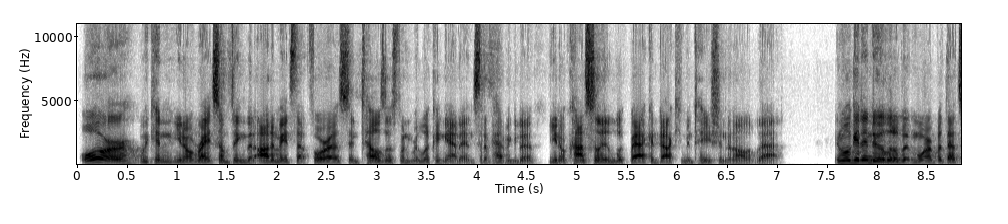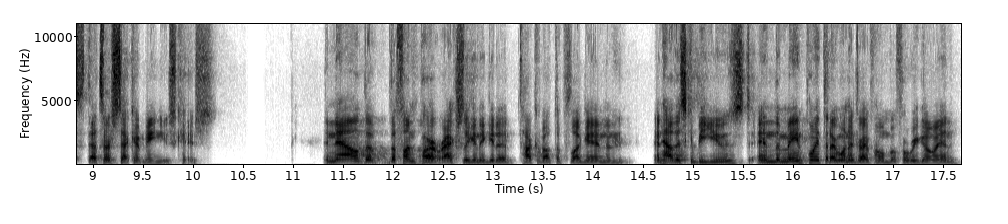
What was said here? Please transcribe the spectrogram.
Or we can, you know, write something that automates that for us and tells us when we're looking at it instead of having to, you know, constantly look back at documentation and all of that. And we'll get into a little bit more, but that's that's our second main use case. And now the, the fun part, we're actually going to get to talk about the plugin and, and how this can be used. And the main point that I want to drive home before we go in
